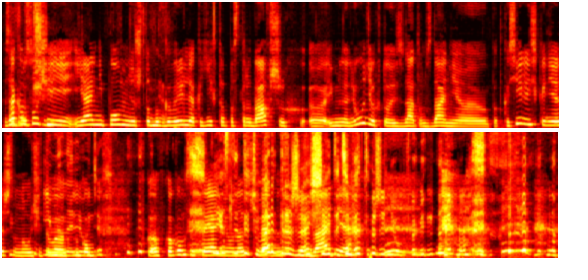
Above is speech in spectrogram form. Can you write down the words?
В всяком в общем... случае, я не помню, чтобы да. говорили о каких-то пострадавших э, именно людях, то есть, да, там здания подкосились, конечно, но учитывая, в каком, в, в каком состоянии Если у нас ты тварь дрожащая, то тебя тоже не упоминаю.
